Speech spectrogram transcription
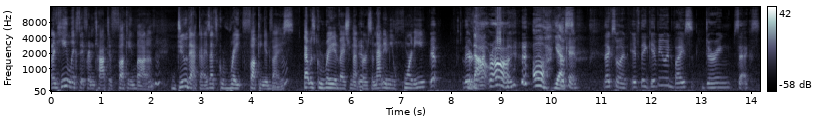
And he licks it from top to fucking bottom. Mm-hmm. Do that, guys. That's great fucking advice. That was great advice from that person. That made me horny. Yep. They're That. not wrong. Oh yes. okay. Next one. If they give you advice during sex,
